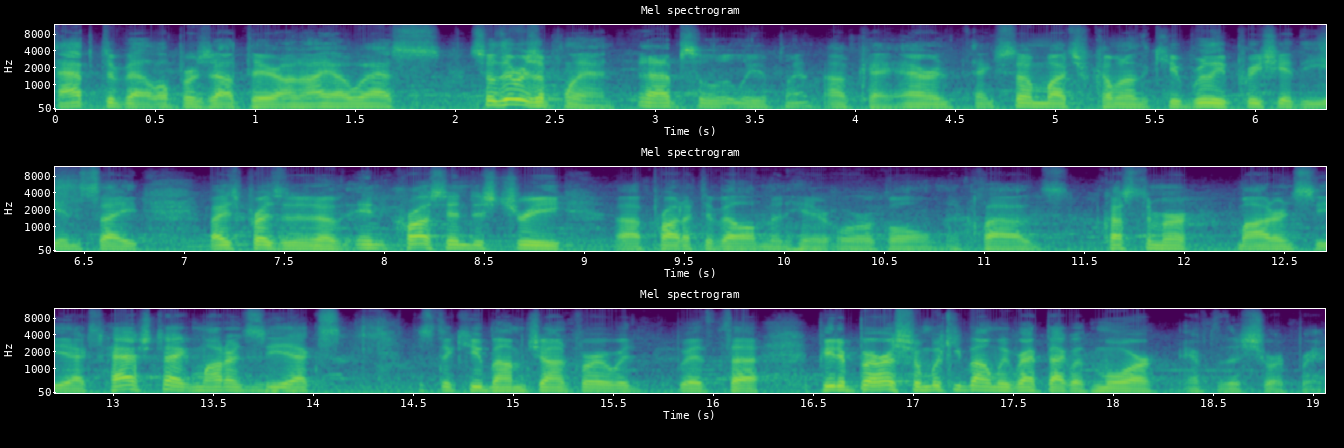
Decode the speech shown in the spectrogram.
app developers out there on iOS. So there is a plan. Absolutely a plan. Okay, Aaron, thanks so much for coming on theCUBE. Really appreciate the insight. Vice President of in cross-industry uh, product development here at Oracle and Clouds. Customer, Modern CX, hashtag Modern CX. This is theCUBE, I'm John Furrier with, with uh, Peter Burris from Wikibon. We'll be right back with more after this short break.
